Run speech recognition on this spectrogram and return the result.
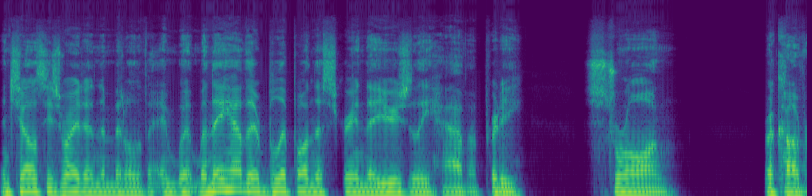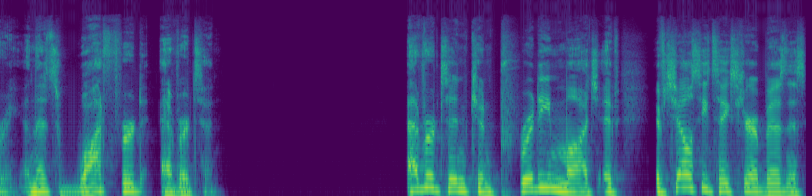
and Chelsea's right in the middle of it. And when, when they have their blip on the screen, they usually have a pretty strong recovery, and that's Watford Everton. Everton can pretty much, if, if Chelsea takes care of business,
